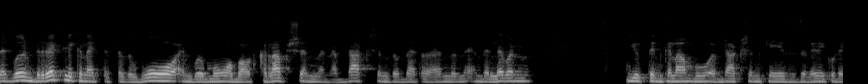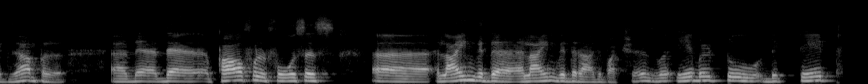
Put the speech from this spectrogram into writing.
that weren't directly connected to the war and were more about corruption and abductions of that, and, and the 11 youth in Colombo abduction case is a very good example uh, the, the powerful forces uh, aligned with the aligned with the Rajapakshas were able to dictate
